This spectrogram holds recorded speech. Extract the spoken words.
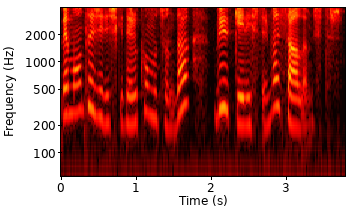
ve montaj ilişkileri komutunda büyük geliştirme sağlamıştır.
